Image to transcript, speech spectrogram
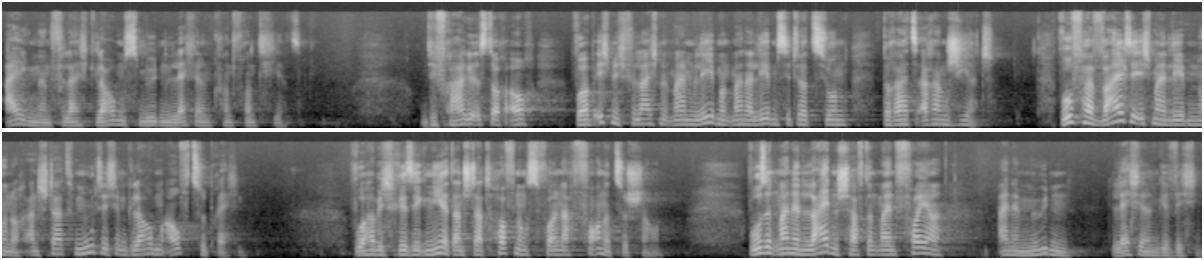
eigenen, vielleicht glaubensmüden Lächeln konfrontiert. Und die Frage ist doch auch, wo habe ich mich vielleicht mit meinem Leben und meiner Lebenssituation bereits arrangiert? Wo verwalte ich mein Leben nur noch, anstatt mutig im Glauben aufzubrechen? Wo habe ich resigniert, anstatt hoffnungsvoll nach vorne zu schauen? Wo sind meine Leidenschaft und mein Feuer einem müden Lächeln gewichen?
